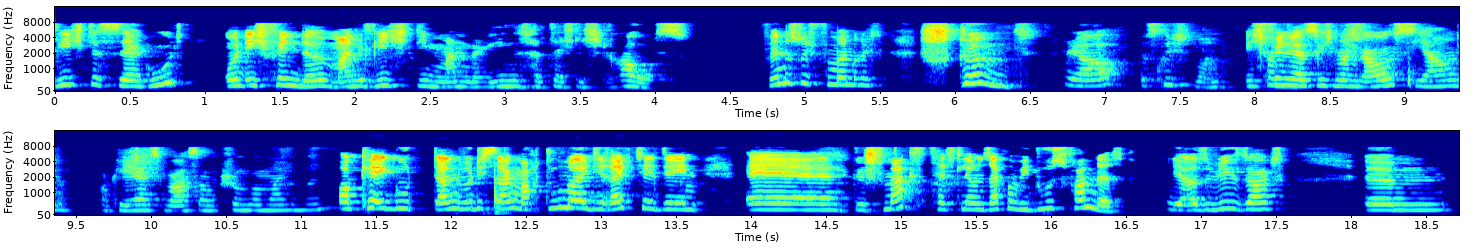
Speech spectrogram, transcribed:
riecht es sehr gut. Und ich finde, man riecht die Mandarine tatsächlich raus. Findest du, ich für meinen Richt... Stimmt. Ja, das riecht man. Ich finde, das riecht man raus, ja. Okay, das war's auch schon bei meiner Meinung. Okay, gut. Dann würde ich sagen, mach du mal direkt hier den äh, Geschmackstest, Leon. Sag mal, wie du es fandest. Ja, also wie gesagt, ähm,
